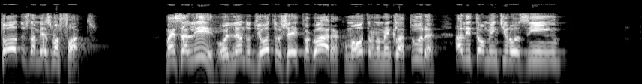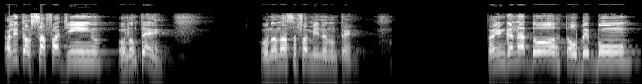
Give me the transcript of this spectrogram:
Todos na mesma foto. Mas ali, olhando de outro jeito agora, com uma outra nomenclatura, ali está o mentirosinho, ali está o safadinho, ou não tem? Ou na nossa família não tem? Está o enganador, está o bebum.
